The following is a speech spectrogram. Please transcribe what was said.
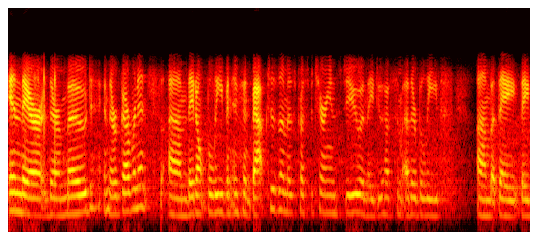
in their their mode in their governance. Um, they don't believe in infant baptism as Presbyterians do, and they do have some other beliefs, um, but they they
